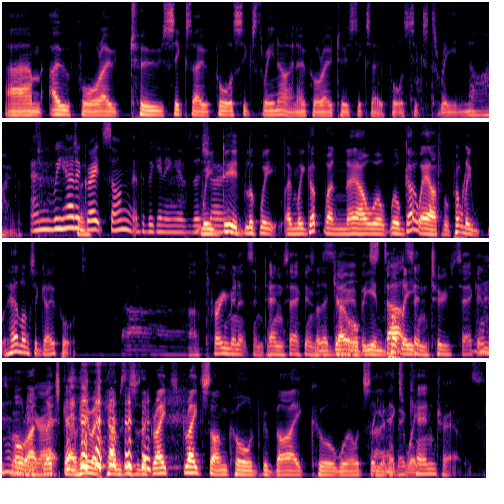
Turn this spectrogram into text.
um, 0402 604 639. 0402 604 639. And we had so a great song at the beginning of the we show. We did. Look, we and we got one now. We'll, we'll go out. We'll probably, how long's it go for? Uh, three minutes and ten seconds. So the Joe will be in probably in two seconds. All right, right, let's go. Here it comes. This is a great, great song called "Goodbye, Cool World." See you next the week. Chemtrails.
